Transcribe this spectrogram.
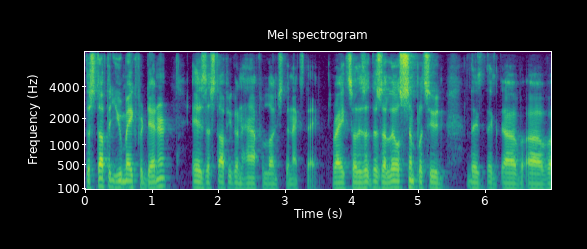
the stuff that you make for dinner is the stuff you're going to have for lunch the next day right? So there's a, there's a little that- of, of, uh,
